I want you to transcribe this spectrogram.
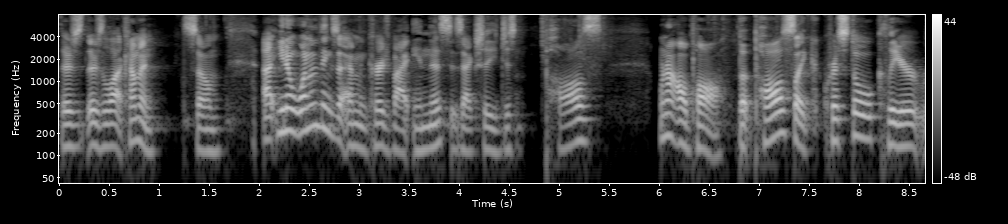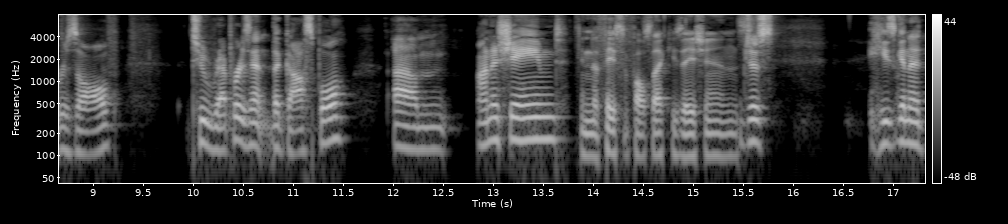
there's there's a lot coming. So, uh, you know, one of the things that I'm encouraged by in this is actually just Paul's. Well, not all Paul, but Paul's like crystal clear resolve to represent the gospel, um, unashamed. In the face of false accusations, Just he's gonna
